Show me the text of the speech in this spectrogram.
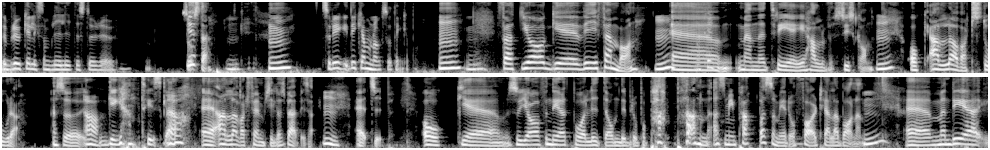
Det brukar liksom bli lite större. Så. Just det. Mm. Mm. Så det, det kan man också tänka på. Mm. För att jag, eh, vi är fem barn, Mm. eh, men tre är halvsyskon. Mm. Och alla har varit stora. Alltså Ja. gigantiska. Eh, alla har varit fem kilos bebisar. Mm. Eh, typ. Och eh, så jag har funderat på lite om det beror på pappan, alltså min pappa som är då far till alla barnen. Eh, men det, Mm.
